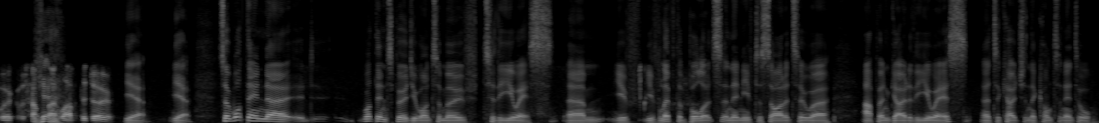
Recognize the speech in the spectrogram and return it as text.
work. It was something Yeah. I loved to do. Yeah, yeah. So what then? Uh, what then spurred you on to move to the US? Um, you've you've left the Bullets, and then you've decided to uh, up and go to the US uh, to coach in the Continental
